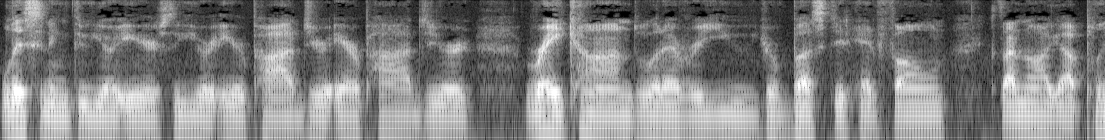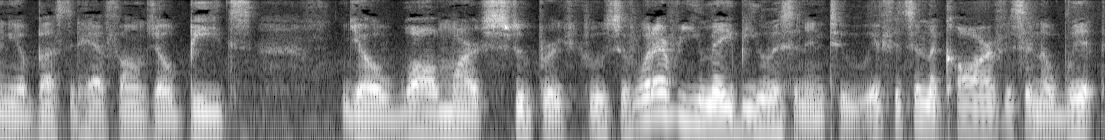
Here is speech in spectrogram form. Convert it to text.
listening through your ears, through your ear pods, your AirPods, your Raycons, whatever you, your busted headphone. Because I know I got plenty of busted headphones, your Beats, your Walmart super exclusive, whatever you may be listening to. If it's in the car, if it's in the whip,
